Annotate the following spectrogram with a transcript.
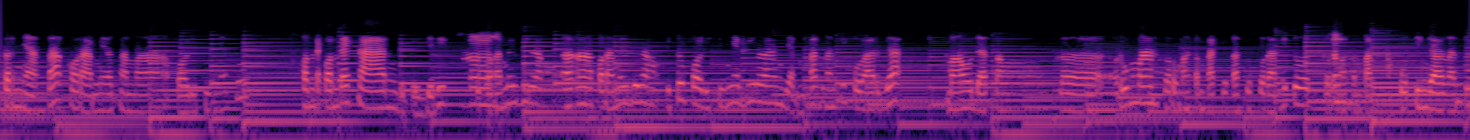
ternyata Koramil sama polisinya tuh kontek-kontekan gitu jadi hmm. Koramil bilang uh, uh, Koramil bilang itu polisinya bilang jam 4 nanti keluarga mau datang ke rumah ke rumah tempat kita syukuran itu ke rumah tempat aku tinggal nanti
